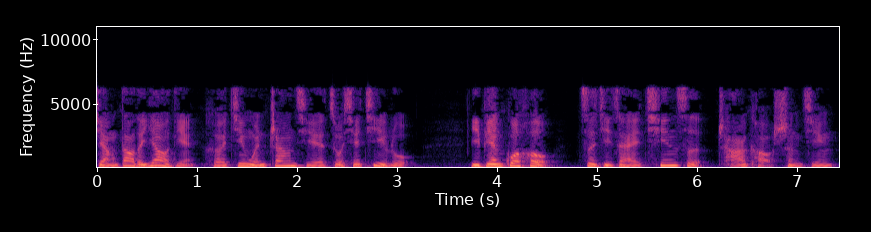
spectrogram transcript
讲到的要点和经文章节做些记录，以便过后自己再亲自查考圣经。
